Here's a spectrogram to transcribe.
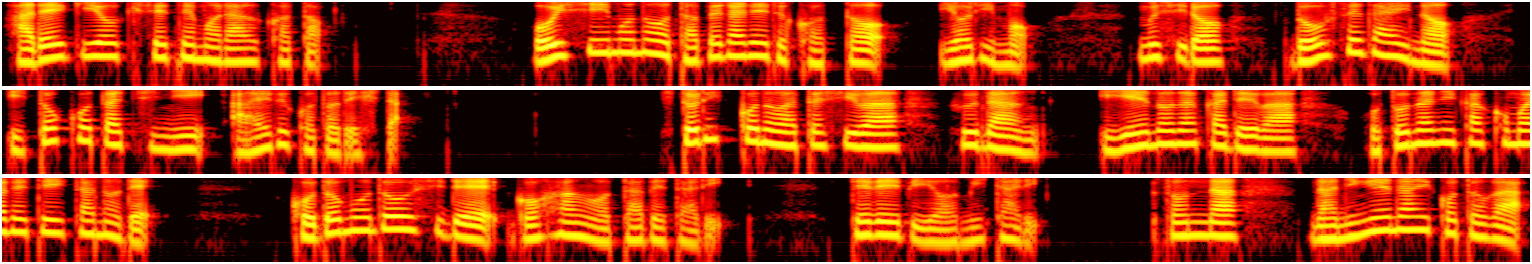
晴れ着を着せてもらうことおいしいものを食べられることよりもむしろ同世代のいとこたちに会えることでした。一人っ子の私は普段家の中では大人に囲まれていたので子供同士でご飯を食べたりテレビを見たりそんな何気ないことが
